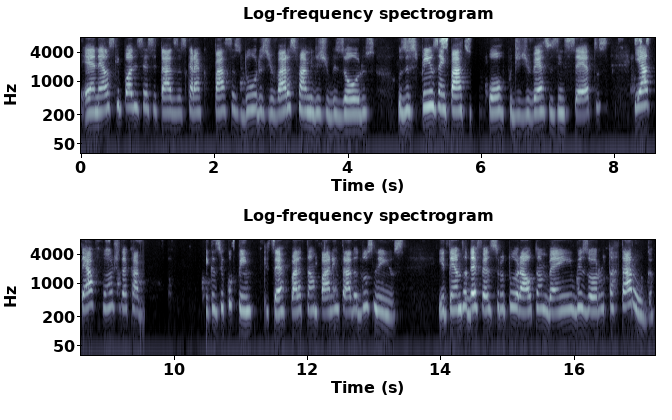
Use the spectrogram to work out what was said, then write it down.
é nelas que podem ser citadas as carapaças duras de várias famílias de besouros, os espinhos em partes do corpo de diversos insetos e até a fonte da cabeça de cupim, que serve para tampar a entrada dos ninhos. E temos a defesa estrutural também em besouro tartaruga.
